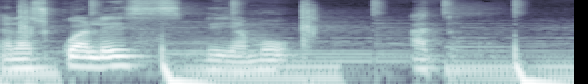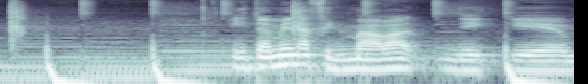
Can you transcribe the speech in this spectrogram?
a las cuales le llamó átomo. Y también afirmaba de que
